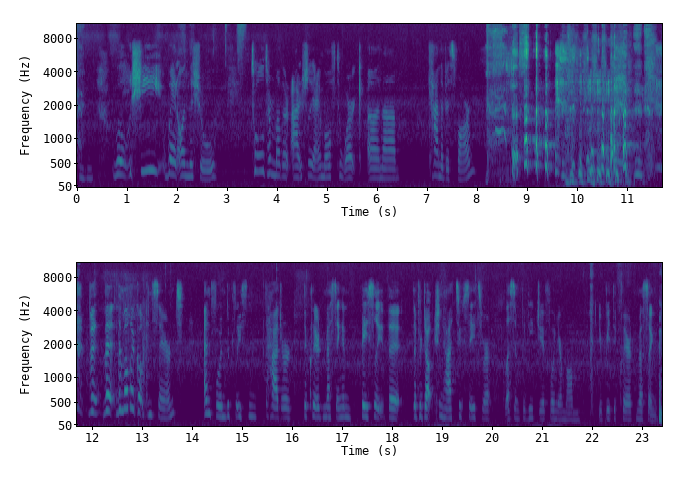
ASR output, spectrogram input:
Mm-hmm. Well, she went on the show, told her mother, actually, I'm off to work on a cannabis farm. the, the, the mother got concerned and phoned the police and had her declared missing. And basically, the, the production had to say to her, Listen, we need you to phone your mum. You've been declared missing.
